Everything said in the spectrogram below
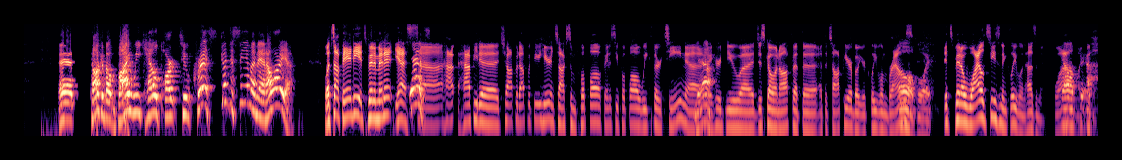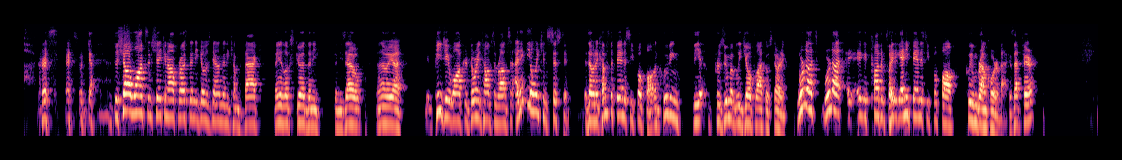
and talk about bye week hell part two. Chris, good to see you, my man. How are you? What's up, Andy? It's been a minute. Yes, yes. Uh, ha- happy to chop it up with you here and talk some football, fantasy football, week thirteen. Uh, yeah. I heard you uh, just going off at the at the top here about your Cleveland Browns. Oh boy, it's been a wild season in Cleveland, hasn't it? Wow, uh, Chris, Chris, we got Deshaun Watson shaking off for us. Then he goes down. Then he comes back. Then he looks good. Then he then he's out. And then we got PJ Walker, Dorian Thompson Robinson. I think the only consistent is that when it comes to fantasy football, including the presumably Joe Flacco starting, we're not we're not uh, contemplating any fantasy football Cleveland Brown quarterback. Is that fair?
